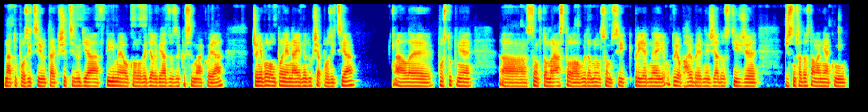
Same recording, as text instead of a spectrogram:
na tú pozíciu, tak všetci ľudia v týme okolo vedeli viac o ZKSM ako ja čo nebolo úplne najjednoduchšia pozícia, ale postupne som v tom rástol a uvedomil som si pri jednej, pri obhajobe jednej žiadosti, že, že som sa dostal na nejakú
